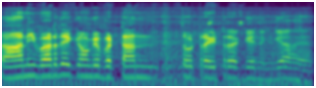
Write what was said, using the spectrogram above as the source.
ਤਾਂ ਨਹੀਂ ਵੜਦੇ ਕਿਉਂਕਿ ਵੱਟਾਂ ਤੋਂ ਟਰੈਕਟਰ ਅੱਗੇ ਲੰਘਿਆ ਹੋਇਆ।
